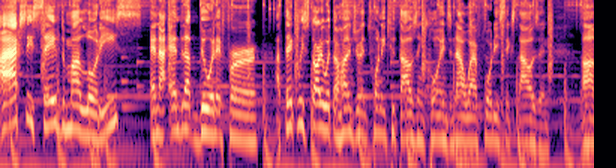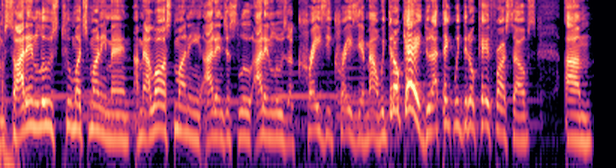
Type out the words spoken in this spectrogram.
I actually saved my Lloris and I ended up doing it for, I think we started with 122,000 coins and now we're at 46,000. Um, so I didn't lose too much money, man. I mean, I lost money. I didn't just lose, I didn't lose a crazy, crazy amount. We did okay, dude. I think we did okay for ourselves. Um,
